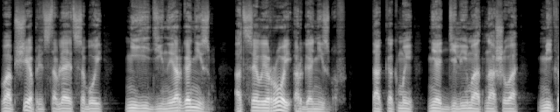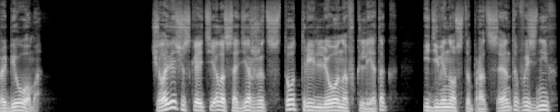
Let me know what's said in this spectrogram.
вообще представляет собой не единый организм, а целый рой организмов, так как мы неотделимы от нашего микробиома. Человеческое тело содержит 100 триллионов клеток, и 90% из них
